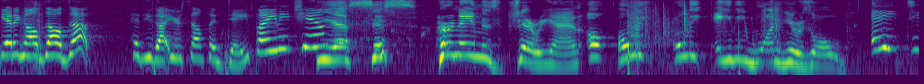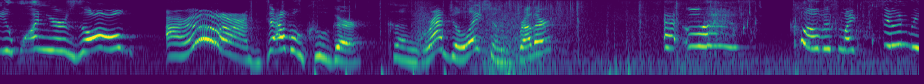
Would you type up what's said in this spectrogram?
whom are you getting all dolled up? Have you got yourself a date by any chance? Yes, sis. Her name is Gerianne. Oh, only only 81 years old. 81 years old? Ah, double cougar. Congratulations, brother. At last, Clovis might soon be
